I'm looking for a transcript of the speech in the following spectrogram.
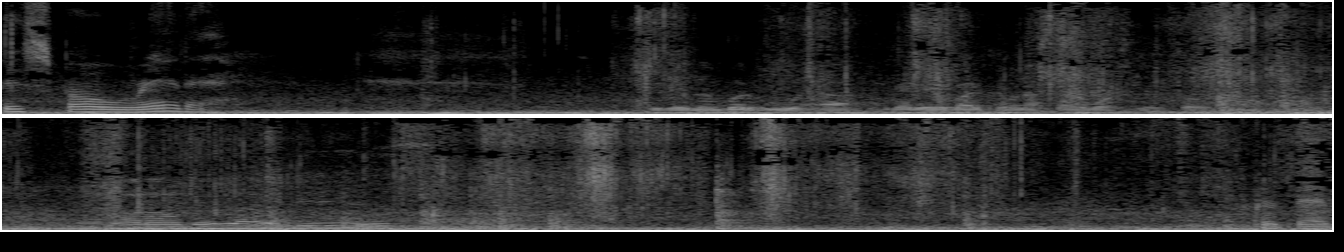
Fish bowl ready. You got nothing but ooh ah. I got everybody coming outside watching their clothes. No, no, but like this. That.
